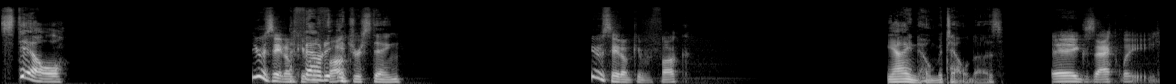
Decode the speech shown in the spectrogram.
Still, USA don't I give found a it interesting. USA don't give a fuck. Yeah, I know Mattel does. Exactly.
